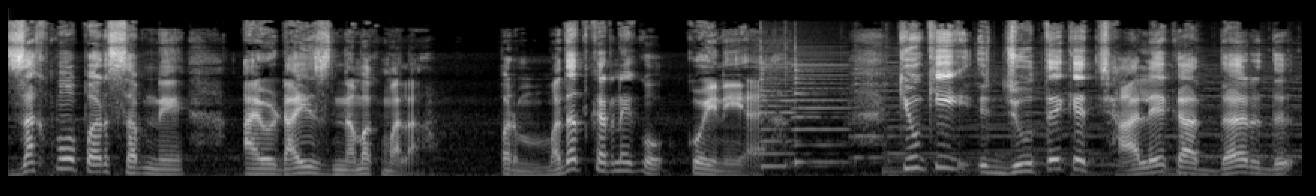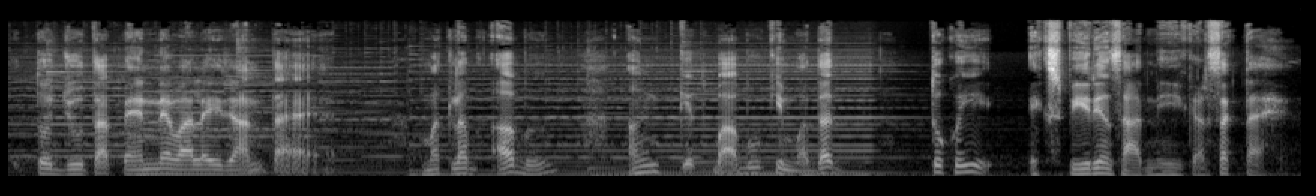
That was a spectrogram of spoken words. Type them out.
जख्मों पर सबने आयोडाइज नमक मला, पर मदद करने को कोई नहीं आया। क्योंकि जूते के छाले का दर्द तो जूता पहनने वाला ही जानता है। मतलब अब अंकित बाबू की मदद तो कोई एक्सपीरियंस आदमी ही कर सकता है।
